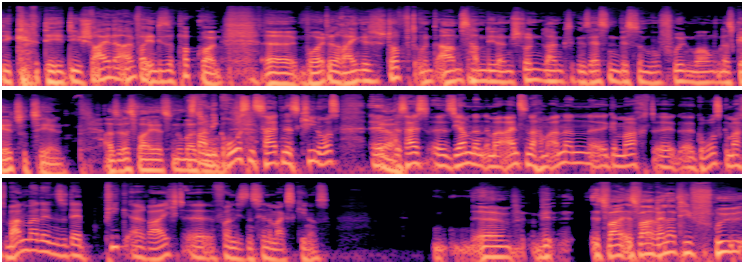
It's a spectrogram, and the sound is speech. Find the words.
die, die, die Scheine einfach in diese Popcorn-Beutel reingestopft und abends haben die dann stundenlang gesessen bis zum frühen Morgen, um das Geld zu zählen. Also das war jetzt nur mal so. Das waren die großen Zeiten des Kinos. Äh. Das heißt, äh, Sie haben dann immer eins nach dem anderen gemacht, groß gemacht. Wann war denn so der Peak erreicht? Erreicht äh, von diesen Cinemax-Kinos? Äh, es war es war relativ früh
